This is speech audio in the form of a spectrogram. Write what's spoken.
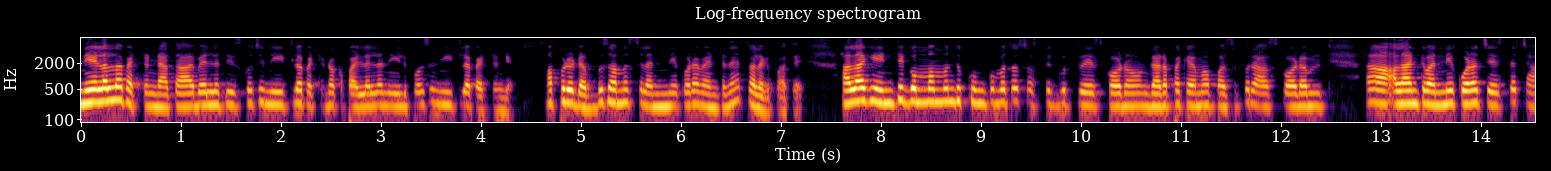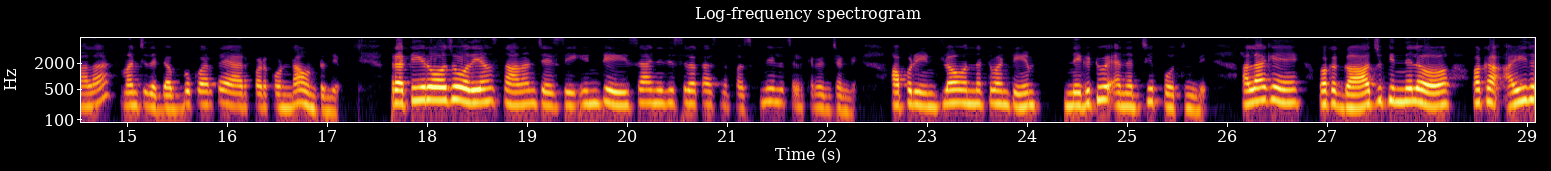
నీళ్ళల్లో పెట్టండి. ఆ తాబేళ్ళని తీసుకొచ్చి నీటిలో పెట్టండి. ఒక పళ్ళల్లో నీళ్ళు పోసి నీటిలో పెట్టండి. అప్పుడు డబ్బు సమస్యలన్నీ కూడా వెంటనే తొలగిపోతాయి. అలాగే ఇంటి గుమ్మం ముందు కుంకుమతో స్వస్తి గుర్తు వేసుకోవడం, గడపకేమో పసుపు రాసుకోవడం అలాంటివన్నీ కూడా చేస్తే చాలా మంచిది. డబ్బు కొరత ఏర్పడకుండా ఉంటుంది. ప్రతిరోజు ఉదయం స్నానం చేసి ఇంటి ఈశాన్య దిశలో కాసిన పసుపు నీళ్ళు చిలకరించండి. అప్పుడు ఇంట్లో ఉన్నటువంటి నెగిటివ్ ఎనర్జీ పోతుంది. అలాగే ఒక గాజు గిన్నెలో ఒక ఐదు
